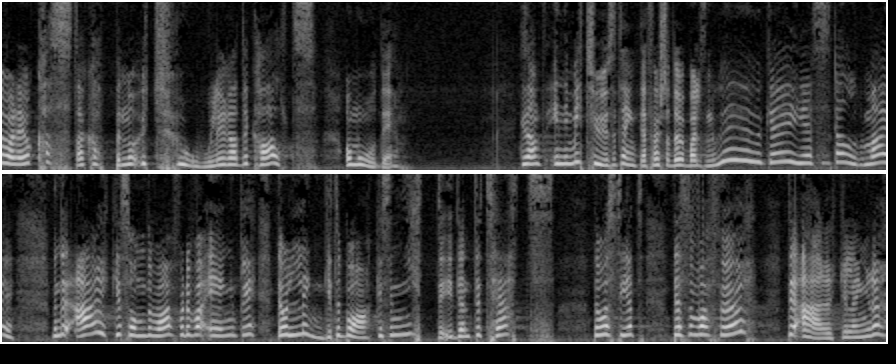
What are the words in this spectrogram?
var det å kaste av kappen noe utrolig radikalt og modig. Inni mitt hus tenkte jeg først at det var bare sånn, gøy, Jesus skal på meg. Men det er ikke sånn det var. For det var egentlig det å legge tilbake sin gitte identitet. Det var å si at det som var før, det er ikke lenger.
